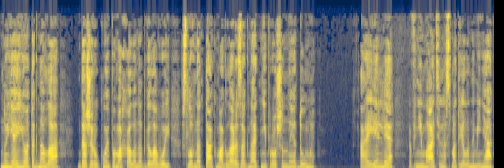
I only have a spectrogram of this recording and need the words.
но я ее отогнала, даже рукой помахала над головой, словно так могла разогнать непрошенные думы. А Элли внимательно смотрела на меня,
